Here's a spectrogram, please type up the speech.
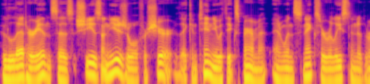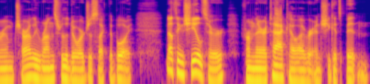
who led her in says she is unusual for sure. They continue with the experiment, and when snakes are released into the room, Charlie runs for the door just like the boy. Nothing shields her from their attack, however, and she gets bitten.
